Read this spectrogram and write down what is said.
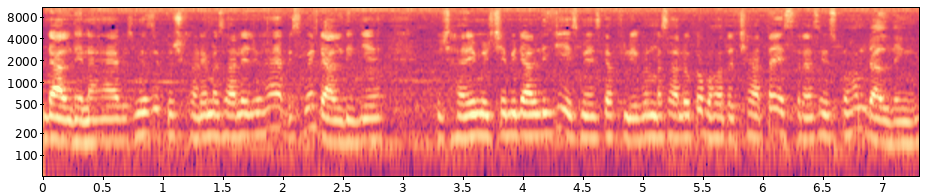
डाल देना है। अब इसमें से कुछ खड़े मसाले जो है, अब इसमें डाल दीजिए। कुछ हरी मिर्चें भी डाल दीजिए। इसमें इसका फ्लेवर मसालों का बहुत अच्छा आता है। इस तरह से इसको हम डाल देंगे।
